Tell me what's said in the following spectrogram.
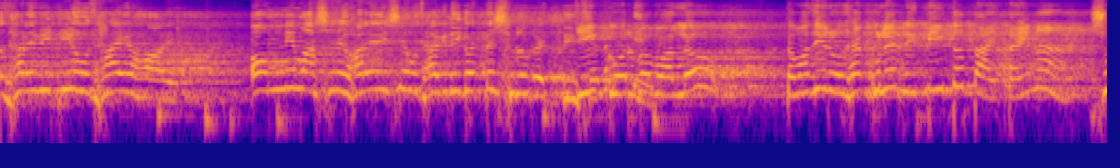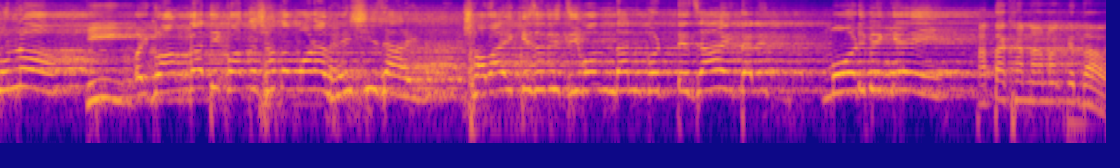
ওঝারে বিটি ওঝাই হয়। অমনি মাসের ঘরে এসে ওঝাগিরি করতে শুরু করে কি করব বলো? তোমাদের রোজাগুলের রীতিই তো তাই তাই না? শোনো কি? ওই গঙ্গাতে কত শত মরা ভেসে যায়। সবাইকে যদি জীবন দান করতে যায় তাহলে মরবে কে? খাতাখানা আমাকে দাও।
